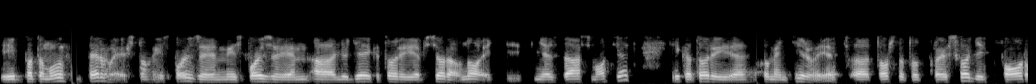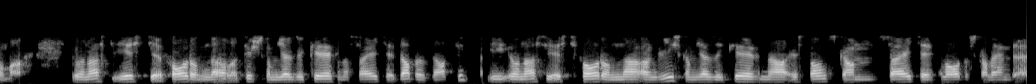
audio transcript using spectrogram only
И потому первое, что мы используем, мы используем э, людей, которые все равно эти гнезда смотрят и которые комментируют э, то, что тут происходит в форумах. И у нас есть форум на латышском языке на сайте Dabasdati, и у нас есть форум на английском языке на эстонском сайте Lotus Calendar.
